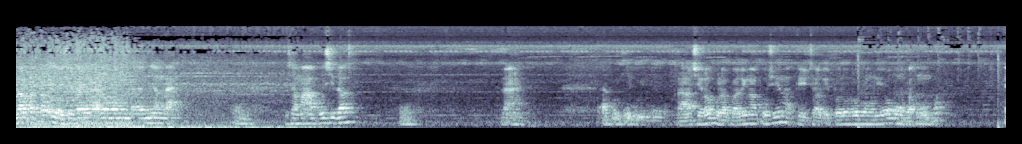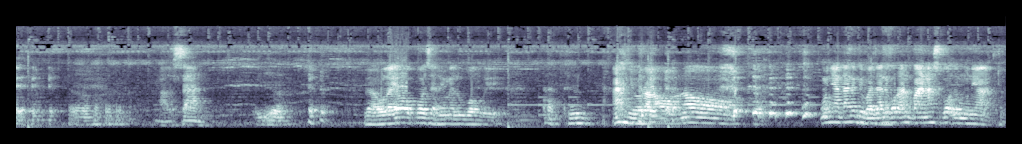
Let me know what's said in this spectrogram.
Udah betul ya kita ngomong yang tak bisa maaf sih dong. Nah, aku sih gitu nah sira bola balik ngapusi nak dijal itu loro wong liya ngumpat-ngumpat. alasan Iya. Lah oleh apa jane melu wong kowe? aduh Ah yo ora ono. Mau nyatane dibacane Quran panas kok muni adem.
